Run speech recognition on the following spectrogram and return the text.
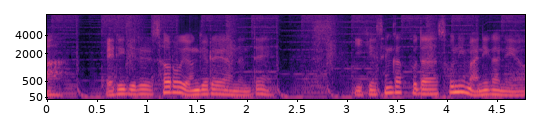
아 LED를 서로 연결해야 하는데 이게 생각보다 손이 많이 가네요.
